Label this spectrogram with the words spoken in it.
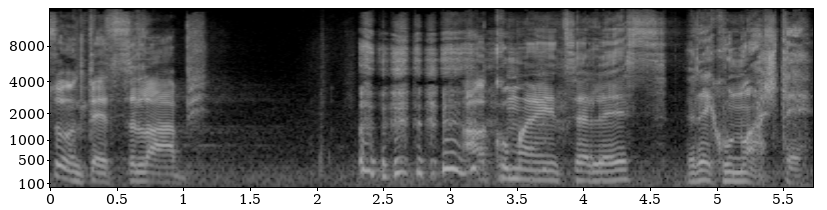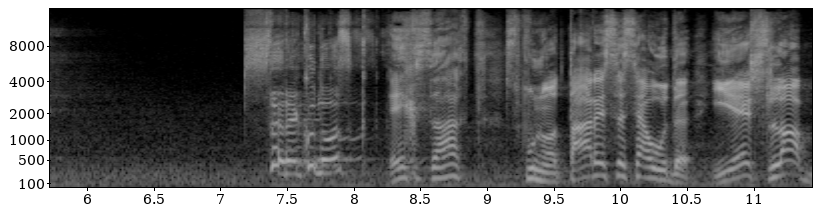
Sunteți slabi. Acum ai înțeles? Recunoaște. să recunosc. Exact. Spun-o tare să se audă. Ești slab.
